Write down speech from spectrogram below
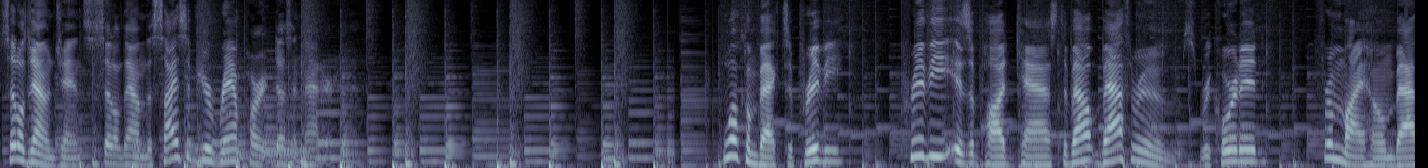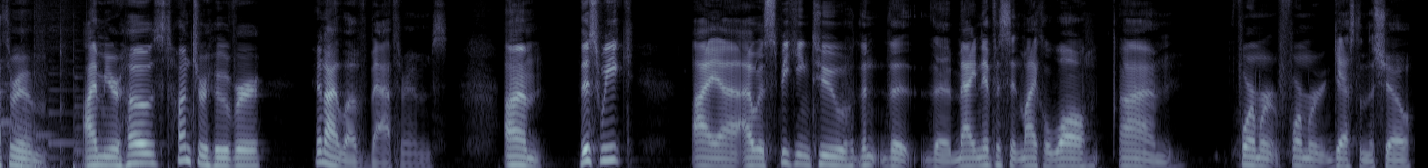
settle down, gents. Settle down. The size of your rampart doesn't matter. Welcome back to Privy. Privy is a podcast about bathrooms, recorded from my home bathroom. I'm your host, Hunter Hoover, and I love bathrooms. Um, this week I uh, I was speaking to the the the magnificent Michael Wall, um, former former guest on the show,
